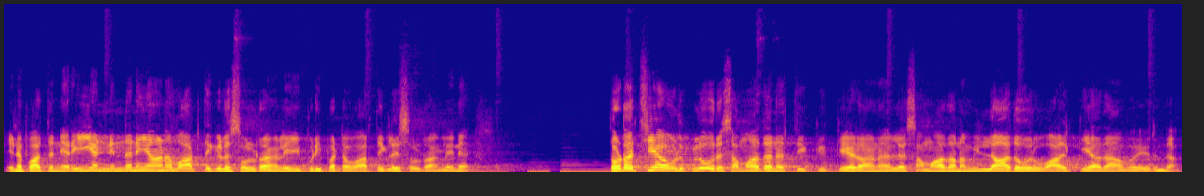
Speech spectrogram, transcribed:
என்னை பார்த்து நிறைய நிந்தனையான வார்த்தைகளை சொல்கிறாங்களே இப்படிப்பட்ட வார்த்தைகளை சொல்கிறாங்களேன்னு தொடர்ச்சியாக அவளுக்குள்ளே ஒரு சமாதானத்துக்கு கேடான இல்லை சமாதானம் இல்லாத ஒரு வாழ்க்கையாக தான் அவள் இருந்தாள்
